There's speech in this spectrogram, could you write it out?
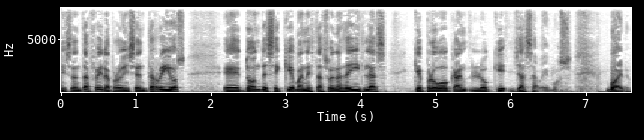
en Santa Fe la provincia de Entre Ríos, eh, donde se queman estas zonas de islas que provocan lo que ya sabemos. Bueno.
